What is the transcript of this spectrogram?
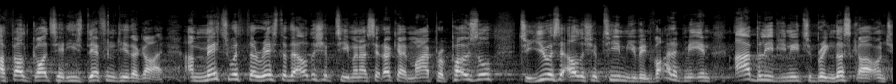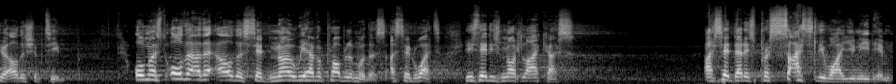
I felt God said, He's definitely the guy. I met with the rest of the eldership team, and I said, Okay, my proposal to you as the eldership team, you've invited me in. I believe you need to bring this guy onto your eldership team. Almost all the other elders said, No, we have a problem with this. I said, What? He said, He's not like us. I said, That is precisely why you need him.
